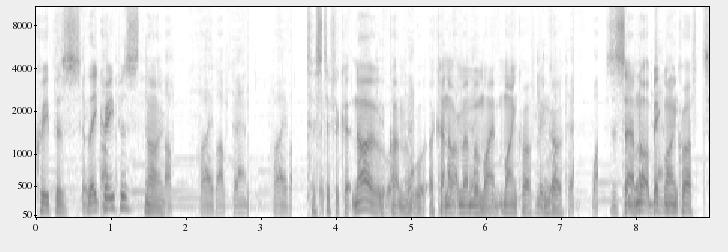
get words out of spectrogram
creepers. Are they creepers? No. Five of ten. Five. of- Testificate. No, I can't remember. I cannot remember my Minecraft lingo. As I say, I'm not a big Minecraft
